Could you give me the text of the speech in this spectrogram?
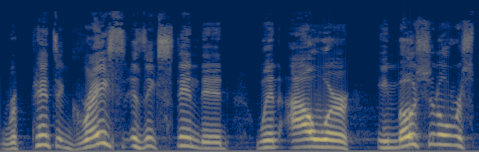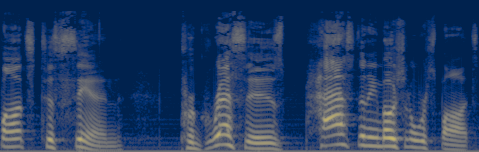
repentant grace is extended when our emotional response to sin progresses past an emotional response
